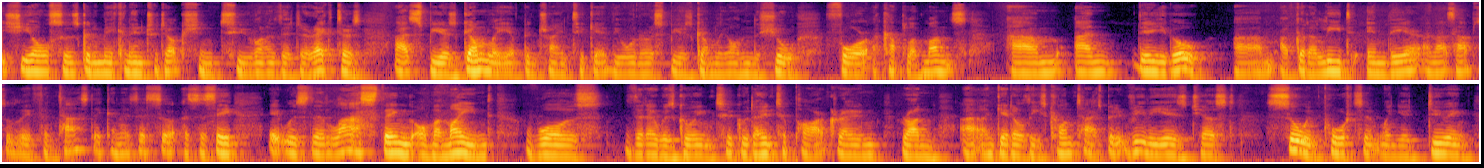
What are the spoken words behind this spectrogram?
she also is going to make an introduction to one of the directors at Speirs Gumley. I've been trying to get the owner of Speirs Gumley on the show for a couple of months. Um, and there you go um, I've got a lead in there, and that's absolutely fantastic. And as I, so, as I say, it was the last thing on my mind was that I was going to go down to Park Round Run uh, and get all these contacts. But it really is just so important when you're doing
